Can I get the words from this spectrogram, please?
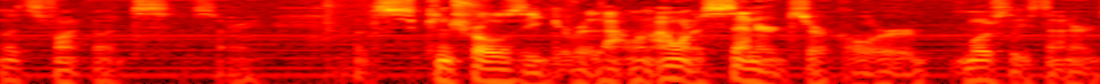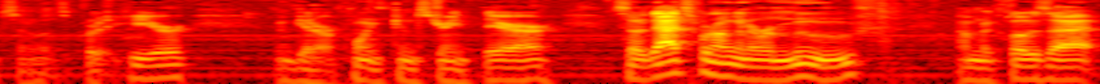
Let's find. Let's sorry. Let's Control Z get rid of that one. I want a centered circle or mostly centered. So let's put it here and get our point constraint there. So that's what I'm going to remove. I'm going to close that.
